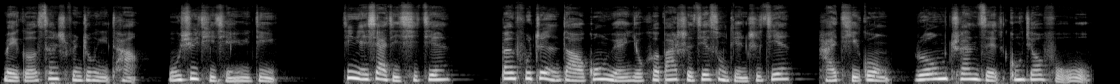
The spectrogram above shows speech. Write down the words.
每隔三十分钟一趟，无需提前预订。今年夏季期间，班夫镇到公园游客巴士接送点之间还提供 rom Transit 公交服务。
